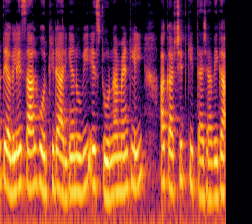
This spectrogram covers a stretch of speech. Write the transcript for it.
ਅਤੇ ਅਗਲੇ ਸਾਲ ਹੋਰ ਖਿਡਾਰੀਆਂ ਨੂੰ ਵੀ ਇਸ ਟੂਰਨਾਮੈਂਟ ਲਈ ਆਕਰਸ਼ਿਤ ਕੀਤਾ ਜਾਵੇਗਾ।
